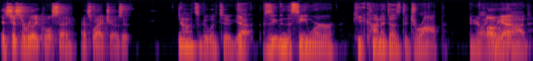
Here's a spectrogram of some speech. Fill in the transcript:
it's just a really cool setting. That's why I chose it. No, that's a good one too. Yeah, because even the scene where he kind of does the drop, and you're like, Oh, "Oh, my yeah. god!"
